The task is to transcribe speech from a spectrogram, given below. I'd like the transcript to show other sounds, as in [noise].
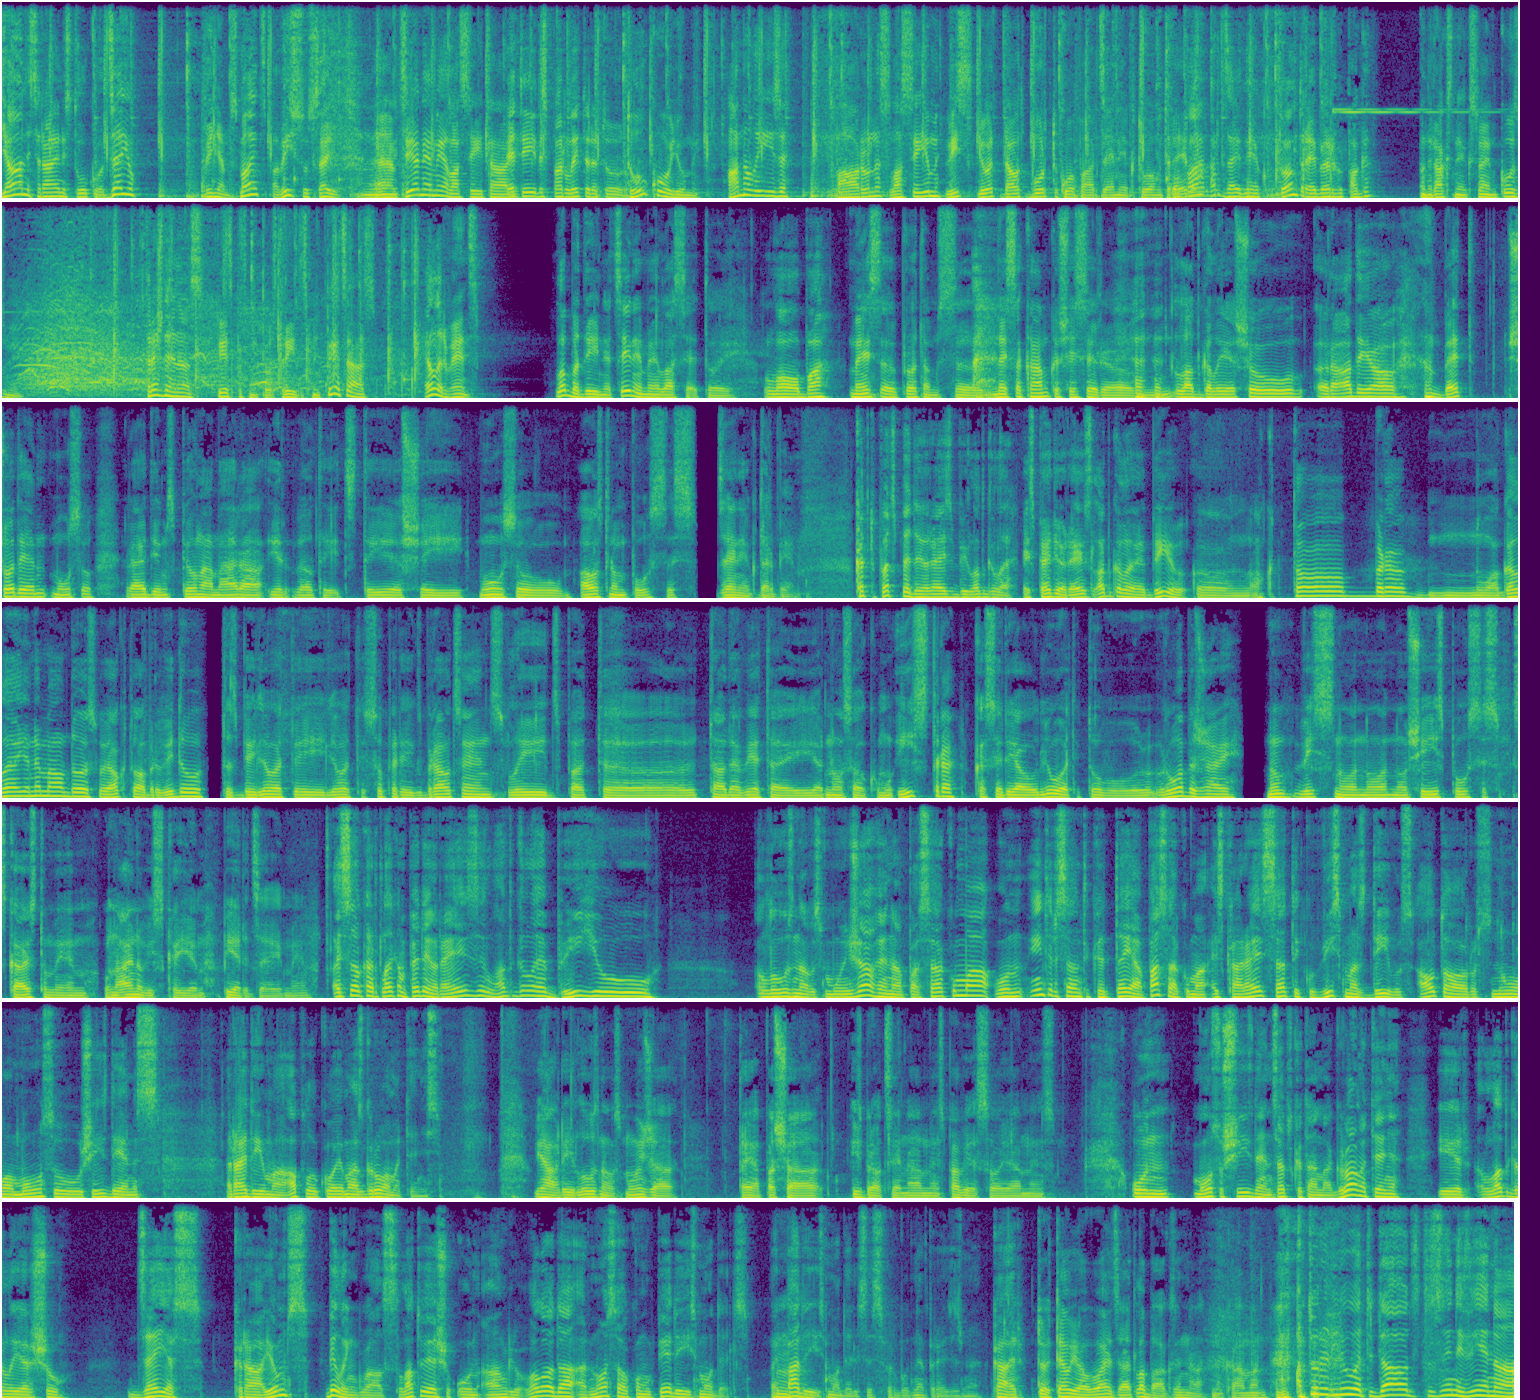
Jānis Rainis tulko dzēju, viņam smaids pa visu seju. Cienījamie lasītāji, Etīdes par literatūru. tulkojumi, analīze, pārunas, lasījumi, viss ļoti daudz burtu. Kopā ar dzinieku Tomu Trēbergu. ar dzinieku Tomu Trēbergu. Paga un rakstnieku Svenu Kusminu. Trešdienās 15.35. LR1. Labadīne, cienījamie lasētoji! Loba. Mēs, eh, protams, eh, nesakām, ka šis ir latviešu rādio, [laughs] bet šodien mūsu raidījums pilnā mērā ir veltīts tieši mūsu austrumu puses dzinieku darbiem. Kad tu pats pēdējo reizi biji Latvijā? Es pēdējo reizi Latvijā biju um, oktobra nogalē, ja nemaldos, vai oktobra vidū. Tas bija ļoti, ļoti superīgs brauciens līdz pat uh, tādai vietai ar nosaukumu Istra, kas ir jau ļoti tuvu robežai. Nu, viss no, no, no šīs puses skaistumiem un ainaviskajiem pieredzējumiem. Es savukārt laikam pēdējo reizi Latvijā biju. Lūznavas mūžā vienā pasākumā, un interesanti, ka tajā pasākumā es kā reiz satiku vismaz divus autorus no mūsu šīs dienas raidījumā aplūkojamās grāmatiņas. Jā, arī Lūznavas mūžā tajā pašā izbraucienā mēs paviesojāmies. Un mūsu šīs dienas apskatāmā grāmatiņa ir latviešu dzējas krājums, bilingvāls latviešu un angļu valodā ar nosaukumu Piedijas modelis. Vai mm. padijas modelis, es varbūt nepareizi izrunāju. Kā ir? Tu, tev jau vajadzētu labāk zināt nekā man. [laughs] A, tur ir ļoti daudz, tu zini, vienā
